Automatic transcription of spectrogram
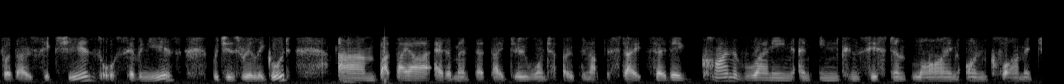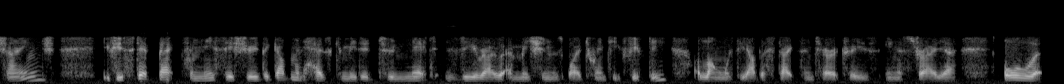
for those six years or seven years, which is really good. Um, but they are adamant that they do want to open up the state, so they're kind of running an inconsistent line on climate change. If you step back from this issue, the government has committed to net zero emissions by 2050, along with the other states and territories in Australia. All the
